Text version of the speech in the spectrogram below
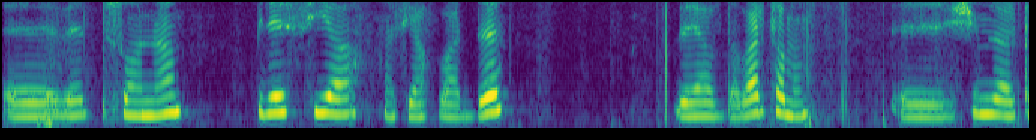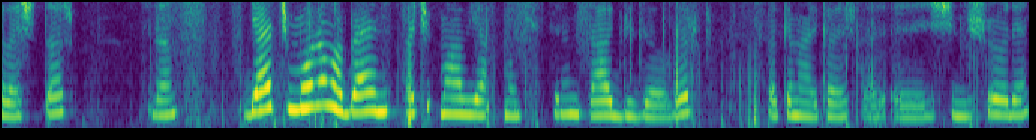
Evet sonra bir de siyah ha, siyah vardı. Beyaz da var tamam. E, şimdi arkadaşlar? Gerçi mor ama ben açık mavi yapmak isterim. Daha güzel olur. Bakın arkadaşlar e, şimdi şöyle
